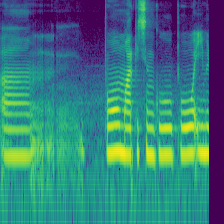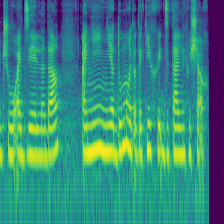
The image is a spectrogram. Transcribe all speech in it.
э, по маркетингу, по имиджу отдельно, да, они не думают о таких детальных вещах.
